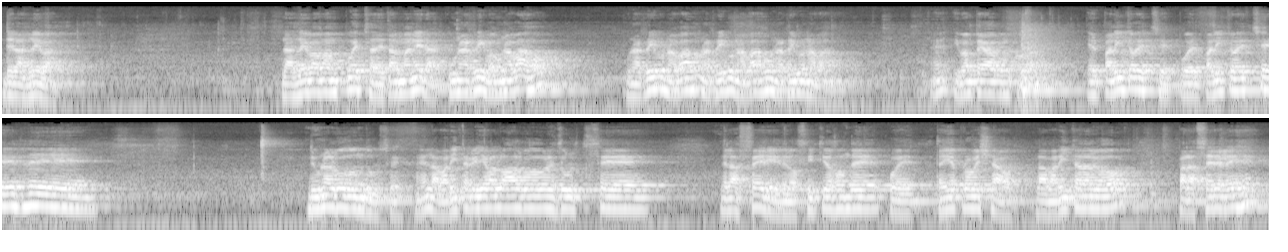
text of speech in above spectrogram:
de las levas. Las levas van puestas de tal manera, una arriba, una abajo, una arriba, una abajo, una arriba, una abajo, una arriba, una abajo. ¿eh? Y van pegados con cola. El palito este, pues el palito este es de, de un algodón dulce. ¿eh? La varita que llevan los algodones dulces de las ferias y de los sitios donde, pues, he aprovechado la varita de algodón para hacer el eje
